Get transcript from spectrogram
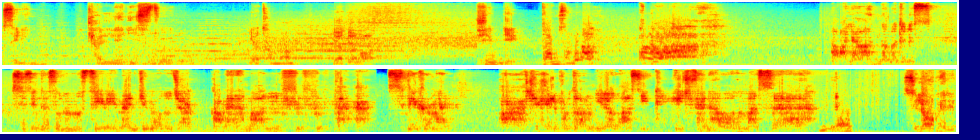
Senin kelleni istiyorum. Ya tamam ya devam. Şimdi tam zamanı. Hala anlamadınız. Sizin de sonunuz TV Man gibi olacak. Kameraman. Speakerman. Ah, çekil buradan Miral Asit. Hiç fena olmaz. Silah verin.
